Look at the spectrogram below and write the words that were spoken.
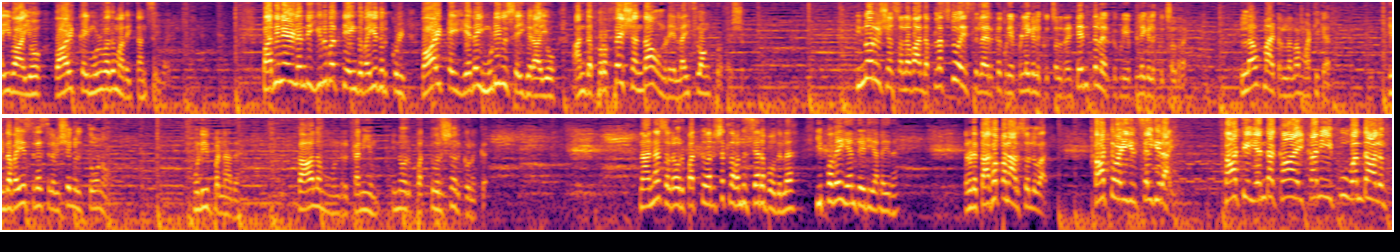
செய்வாயோ? வாழ்க்கை முழுவதும் அதைத்தான் செய்வாய். பதினேழுல இருந்து இருபத்தி ஐந்து வயதிற்குள் வாழ்க்கை எதை முடிவு செய்கிறாயோ அந்த ப்ரொஃபஷன் தான் உன்னுடைய லைஃப் லாங் ப்ரொஃபஷன் இன்னொரு விஷயம் சொல்லவா? அந்த பிளஸ் டூ வயசுல இருக்கக்கூடிய பிள்ளைகளுக்கு சொல்றேன். டென்த்ல இருக்கக்கூடிய பிள்ளைகளுக்கு சொல்றேன். லவ் மேட்டர்ல எல்லாம் மாட்டிக்காது. இந்த வயசுல சில விஷயங்கள் தோணும். முடிவு பண்ணாத. காலம் ஒன்று கனியும். இன்னொரு பத்து வருஷம் இருக்கு உனக்கு. நான் என்ன சொல்றேன்? ஒரு பத்து வருஷத்துல வந்து சேர போகுதுல இப்பவே ஏன் தேடி அலையிற? என்னோட தகப்பனார் சொல்லுவார். காட்டு வழியில் செல்கிறாய். காட்டில் எந்த காய் கனி பூ வந்தாலும்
